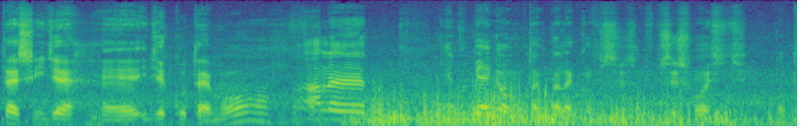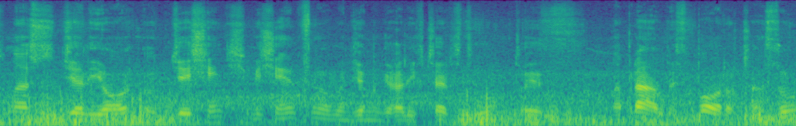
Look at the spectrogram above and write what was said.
też idzie, e, idzie ku temu, ale nie wybiegam tak daleko w, przysz- w przyszłość, bo to nas dzieli o, o 10 miesięcy, no będziemy grali w czerwcu, to jest naprawdę sporo czasu.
